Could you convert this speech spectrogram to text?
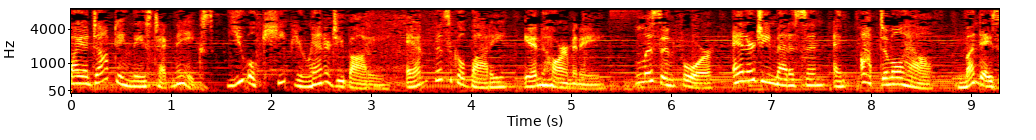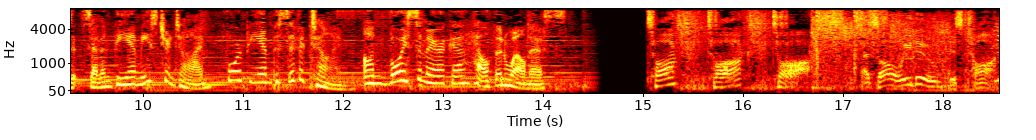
By adopting these techniques, you will keep your energy body and physical body in harmony. Listen for Energy Medicine and Optimal Health, Mondays at 7 p.m. Eastern Time, 4 p.m. Pacific Time on Voice America Health and Wellness. Talk, talk, talk. That's all we do is talk.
